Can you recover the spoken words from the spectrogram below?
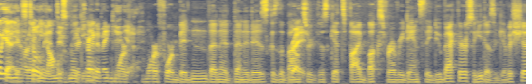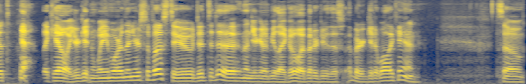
Oh yeah, you it's totally I mean? almost dupe. They're making trying it to make more it. Yeah, more forbidden than it than it is because the Right. bouncer just gets five bucks for every dance they do back there, so he doesn't give a shit. yeah. Like yo, you're getting way more than you're supposed to. Da, da, da. And then you're gonna be like, oh, I better do this. I better get it while I can. So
